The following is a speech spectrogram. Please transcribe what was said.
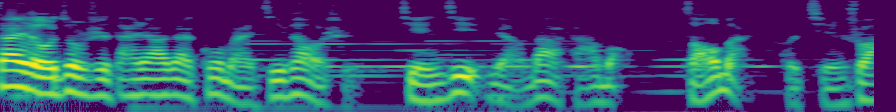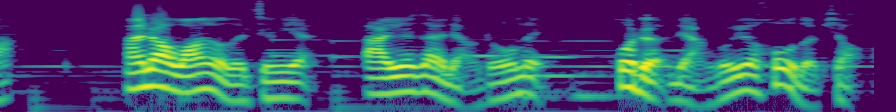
再有就是大家在购买机票时，谨记两大法宝：早买和勤刷。按照网友的经验，大约在两周内或者两个月后的票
